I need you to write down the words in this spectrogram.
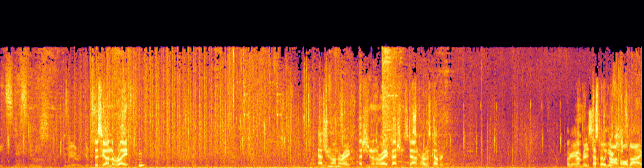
its destination. Come here Lucio on the right. Bastion on the right. Bastion on the right. Bastion's down. Card was covered. Okay, Remember, we just, just have to not all die.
